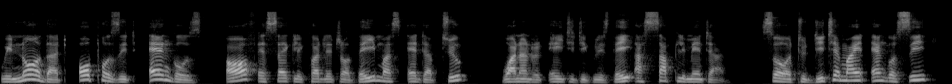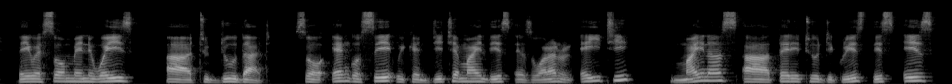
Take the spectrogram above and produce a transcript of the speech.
We know that opposite angles of a cyclic quadrilateral, they must add up to 180 degrees. They are supplementary. So to determine angle C, there were so many ways uh, to do that. So angle C, we can determine this as 180 minus, uh, 32 degrees. This is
